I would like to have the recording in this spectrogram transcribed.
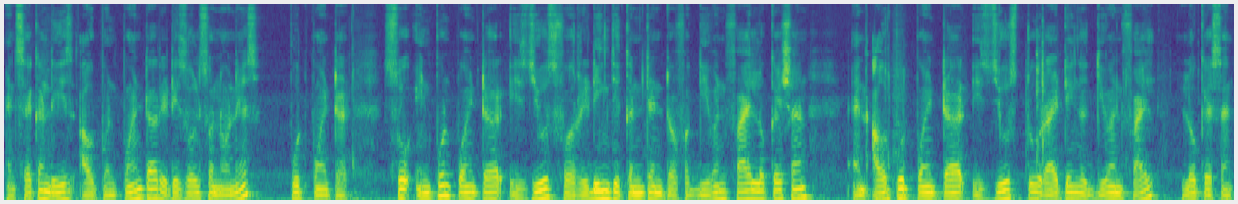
and second is output pointer. It is also known as put pointer. So input pointer is used for reading the content of a given file location and output pointer is used to writing a given file location.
